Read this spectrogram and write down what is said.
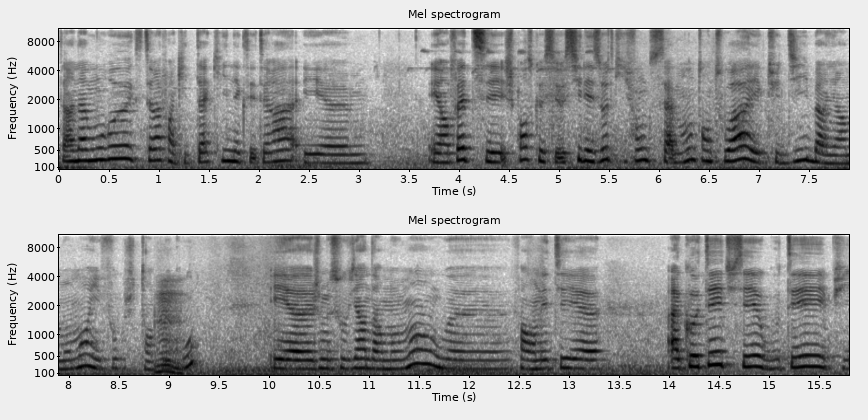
t'es un amoureux, etc. Enfin, qui te taquinent, etc. Et et en fait, c'est, je pense que c'est aussi les autres qui font que ça monte en toi et que tu te dis, ben, il y a un moment, il faut que je tente le hmm. coup. Et euh, je me souviens d'un moment où euh, enfin on était euh, à côté, tu sais, au goûter, et puis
